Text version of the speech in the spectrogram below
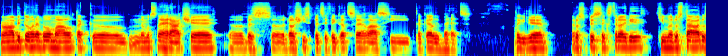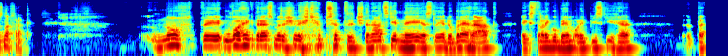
No a aby toho nebylo málo, tak eh, nemocné hráče eh, bez eh, další specifikace hlásí také Liberec. Takže rozpis extraligy tímhle dostává dost na frak. No, ty úvahy, které jsme řešili ještě před 14 dny, jestli je dobré hrát extraligu během olympijských her, tak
